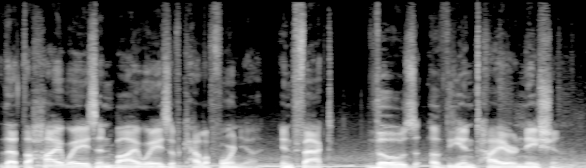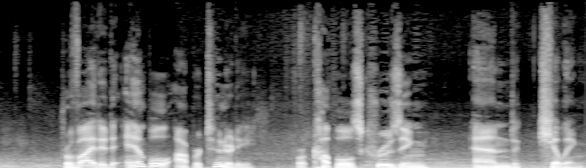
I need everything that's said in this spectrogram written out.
that the highways and byways of California, in fact, those of the entire nation, provided ample opportunity for couples cruising and killing.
